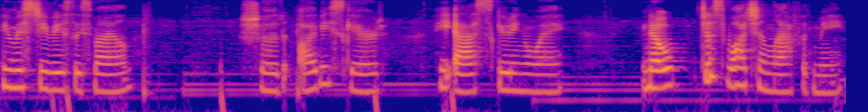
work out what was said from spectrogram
He mischievously smiled. Should I be scared? He asked, scooting away. Nope, just watch and laugh with me,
